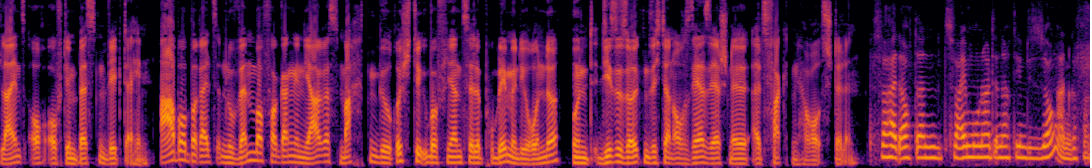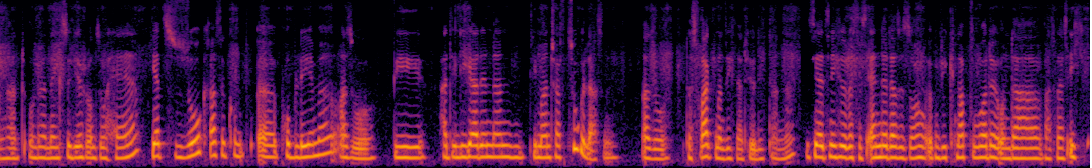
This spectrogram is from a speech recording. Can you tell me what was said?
Lions auch auf dem besten Weg dahin. Aber bereits im November vergangenen Jahres machten Gerüchte über finanzielle Probleme die Runde und diese sollten sich dann auch sehr, sehr schnell als Fakten herausstellen. Das war halt auch dann zwei Monate, nachdem die Saison angefangen hat. Und dann denkst du dir schon so, hä? Jetzt so krasse äh, Probleme? Also wie hat die Liga denn dann die Mannschaft zugelassen? Also das fragt man sich natürlich dann. Ne? Ist ja jetzt nicht so, dass das Ende der Saison irgendwie knapp wurde und da, was weiß ich,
